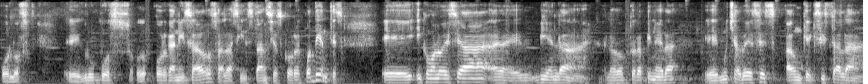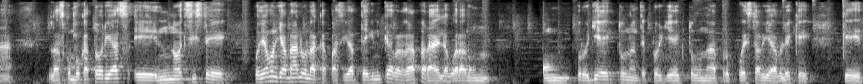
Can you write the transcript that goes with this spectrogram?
por los grupos organizados a las instancias correspondientes. y como lo decía bien la, doctora Pineda, muchas veces, aunque exista la, las convocatorias, no existe, podríamos llamarlo la capacidad técnica, ¿verdad?, para elaborar un, un proyecto, un anteproyecto, una propuesta viable que, que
